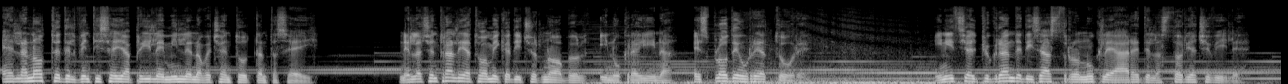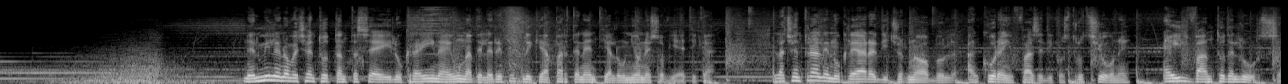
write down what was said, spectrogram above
È la notte del 26 aprile 1986. Nella centrale atomica di Chernobyl, in Ucraina, esplode un reattore. Inizia il più grande disastro nucleare della storia civile. Nel 1986 l'Ucraina è una delle repubbliche appartenenti all'Unione Sovietica. La centrale nucleare di Chernobyl, ancora in fase di costruzione, è il vanto dell'URSS.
